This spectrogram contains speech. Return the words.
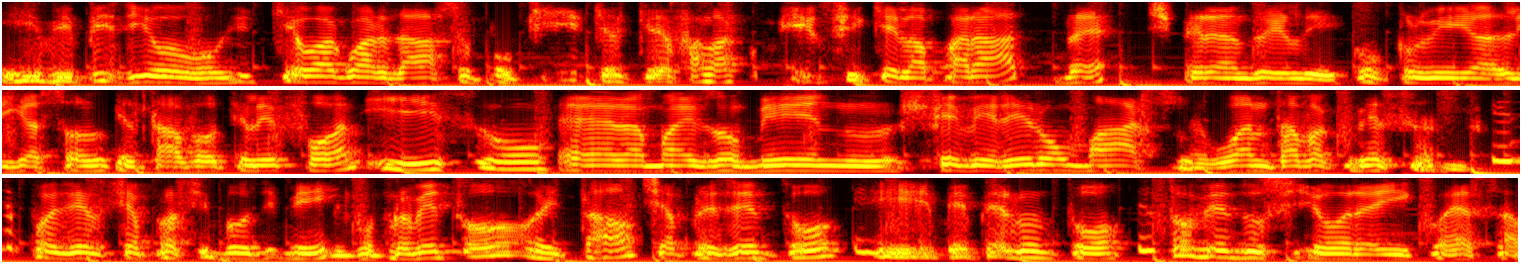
e me pediu que eu aguardasse um pouquinho, que ele queria falar comigo. Fiquei lá parado, né? Esperando ele concluir a ligação que ele estava ao telefone. E isso era mais ou menos fevereiro ou março. Né? O ano estava começando. E depois ele se aproximou de mim, me cumprimentou e tal, se apresentou e me perguntou: Eu estou vendo o senhor aí com essa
